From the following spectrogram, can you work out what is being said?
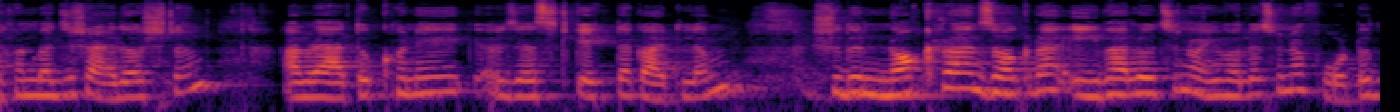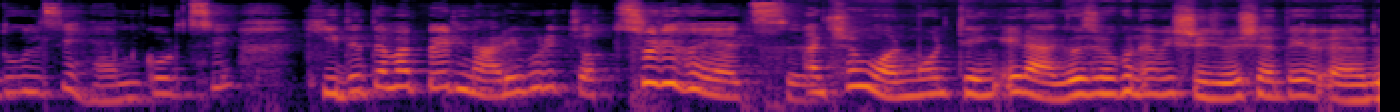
এখন বাজে সাড়ে দশটা। আমরা এতক্ষণে জাস্ট কেকটা কাটলাম। শুধু নখরা ঝকরা এই ভালো হচ্ছে না ওই ভালো হচ্ছে না ফটো তুলছি হ্যান করছি। খিদেতে আমার পেট নাড়ি ভুড়ি চচ্চড়ি হয়ে যাচ্ছে। আচ্ছা ওয়ান মোর থিং এর আগেও যখন আমি সৃজয়ের সাথে দু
